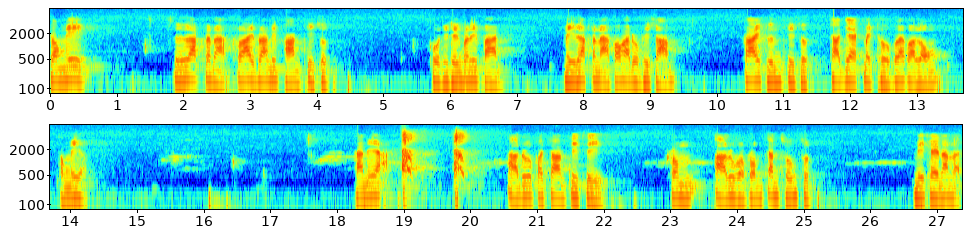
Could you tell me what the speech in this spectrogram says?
ตรงนี้ ลักษณะคล้ายพระนิพพานที่สุดผู้ที่ถึงพระนิพพาน มีลักษณะของอารมณ์ที่สามคล้ายคลึงที่สุด ถ้าแยกไม่ถูกแล้วก็หลงตรงนี้อันนี้อารูปฌานที่สี่พรมอารูปพรมชั้นสูงสุด มีแค่นั้นแหละ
